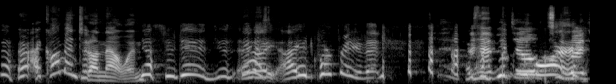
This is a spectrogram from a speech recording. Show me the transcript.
Yeah. I commented on that one. Yes, you did. Yes, yes. and I, I incorporated it. I haven't delved too much.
